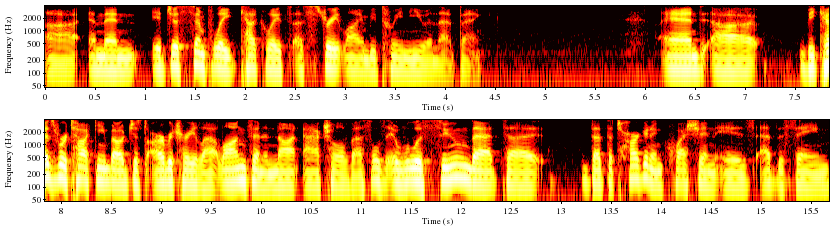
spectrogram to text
uh, and then it just simply calculates a straight line between you and that thing. And uh, because we're talking about just arbitrary lat longs and not actual vessels, it will assume that uh, that the target in question is at the same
